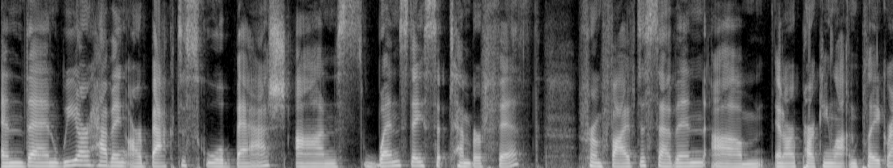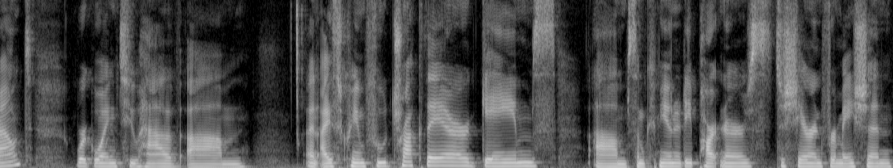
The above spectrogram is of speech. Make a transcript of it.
And then we are having our back to school bash on Wednesday, September 5th from 5 to 7 um, in our parking lot and playground. We're going to have um, an ice cream food truck there, games, um, some community partners to share information,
